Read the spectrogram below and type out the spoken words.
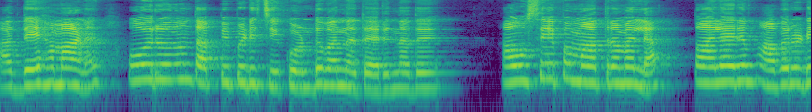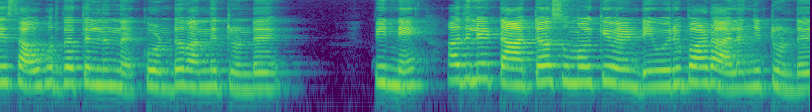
അദ്ദേഹമാണ് ഓരോന്നും തപ്പിപ്പിടിച്ച് കൊണ്ടുവന്ന് തരുന്നത്. ഔസേപ്പ് മാത്രമല്ല പലരും അവരുടെ സൗഹൃദത്തിൽ നിന്ന് കൊണ്ടുവന്നിട്ടുണ്ട്. പിന്നെ അതിലെ ടാറ്റ സുമോയ്ക്ക് വേണ്ടി ഒരുപാട് അലഞ്ഞിട്ടുണ്ട്.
